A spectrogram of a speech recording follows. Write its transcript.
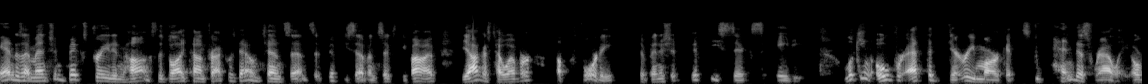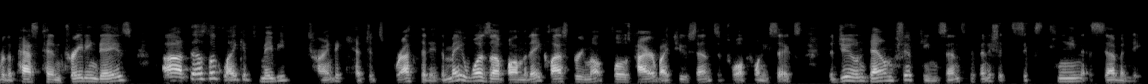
And as I mentioned, mixed trade in hogs. The July contract was down 10 cents at 57.65. The August, however, up 40 to finish at 56.80. Looking over at the dairy market, stupendous rally over the past 10 trading days. uh, does look like it's maybe trying to catch its breath today. The May was up on the day. Class 3 milk closed higher by 2 cents at 12.26. The June down 15 cents to finish at 16.70.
